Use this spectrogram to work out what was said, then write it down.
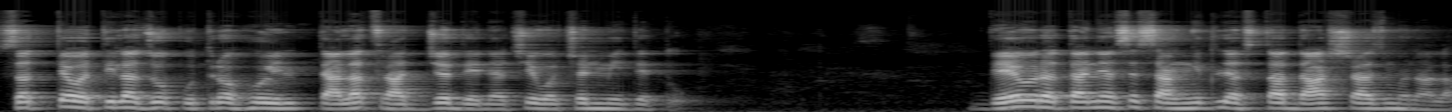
सत्यवतीला जो पुत्र होईल त्यालाच राज्य देण्याचे वचन मी देतो. देवव्रताने असे सांगितले असता दासराज म्हणाला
